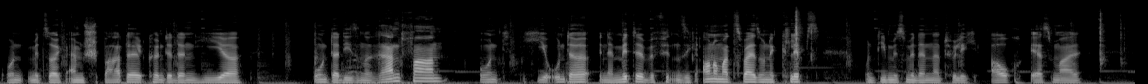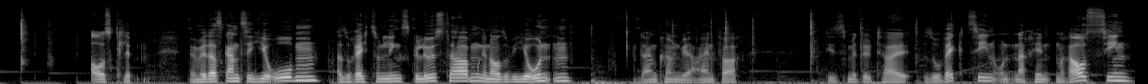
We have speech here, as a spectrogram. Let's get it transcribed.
Und mit solch einem Spatel könnt ihr dann hier unter diesen Rand fahren. Und hier unter in der Mitte befinden sich auch nochmal zwei so eine Clips. Und die müssen wir dann natürlich auch erstmal ausklippen. Wenn wir das Ganze hier oben, also rechts und links gelöst haben, genauso wie hier unten, dann können wir einfach dieses Mittelteil so wegziehen und nach hinten rausziehen,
